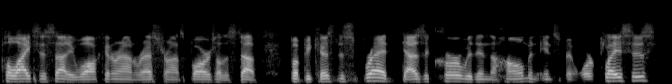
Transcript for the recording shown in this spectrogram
polite society, walking around restaurants, bars, all this stuff. But because the spread does occur within the home and intimate workplaces,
